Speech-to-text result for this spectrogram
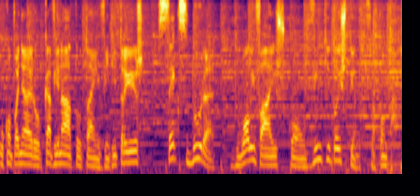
o companheiro Cavinato tem 23, segue-se Dura do Olivais com 22 tentos apontados.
